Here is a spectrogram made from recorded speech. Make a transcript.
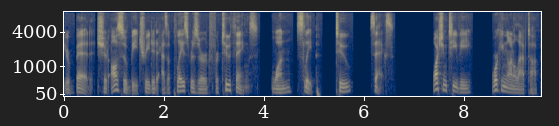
your bed should also be treated as a place reserved for two things one, sleep, two, sex. Watching TV, working on a laptop,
